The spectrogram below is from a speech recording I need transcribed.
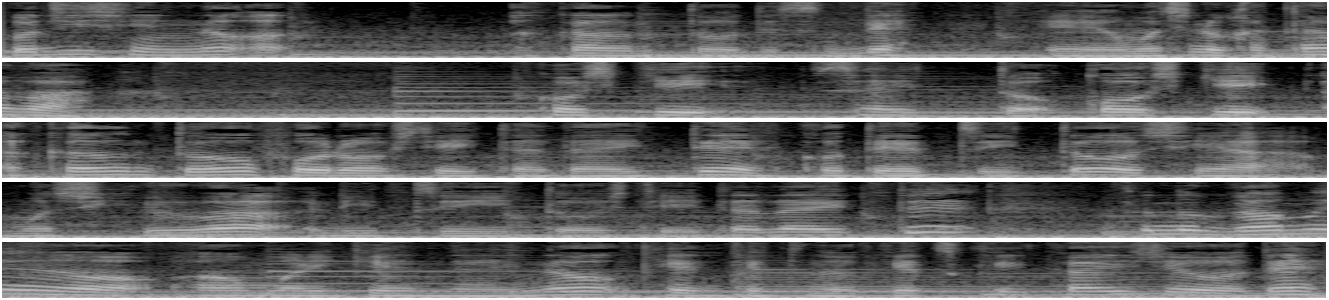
ご自身のアカウントをですね、えー、お持ちの方は公式サイト公式アカウントをフォローしていただいて固定ツイートをシェアもしくはリツイートをしていただいてその画面を青森県内の献血の受付会場で、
